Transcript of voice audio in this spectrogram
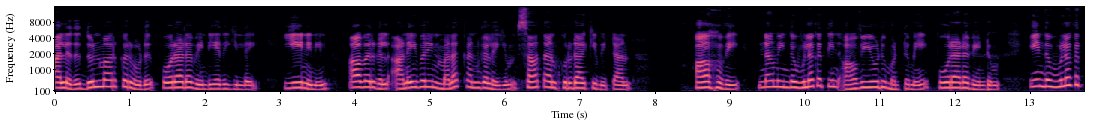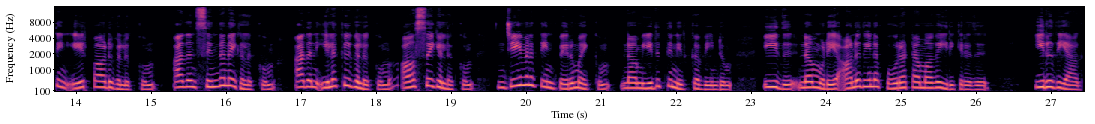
அல்லது துன்மார்க்கரோடு போராட வேண்டியது இல்லை ஏனெனில் அவர்கள் அனைவரின் மனக்கண்களையும் சாத்தான் குருடாக்கிவிட்டான் ஆகவே நாம் இந்த உலகத்தின் ஆவியோடு மட்டுமே போராட வேண்டும். இந்த உலகத்தின் ஏற்பாடுகளுக்கும் அதன் சிந்தனைகளுக்கும் அதன் இலக்குகளுக்கும் ஆசைகளுக்கும் ஜீவனத்தின் பெருமைக்கும் நாம் எதிர்த்து நிற்க வேண்டும். இது நம்முடைய அனுதின போராட்டமாக இருக்கிறது. இறுதியாக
